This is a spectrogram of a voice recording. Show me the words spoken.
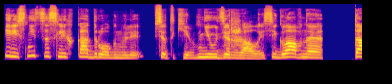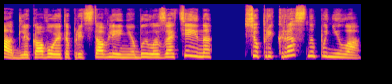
и ресницы слегка дрогнули. Все-таки не удержалась. И главное, та, для кого это представление было затеяно, все прекрасно поняла.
